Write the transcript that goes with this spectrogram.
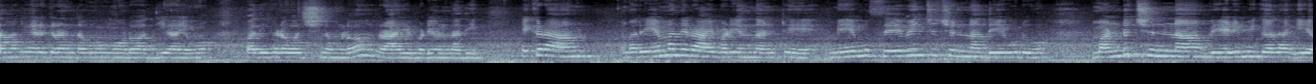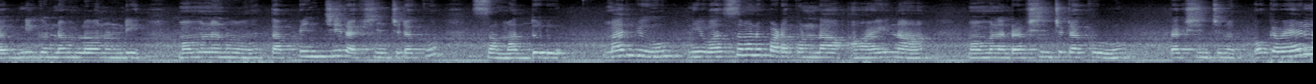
దానియల్ గ్రంథము మూడో అధ్యాయము పదిహేడవ వచనంలో రాయబడి ఉన్నది. ఇక్కడ మరి ఏమని రాయబడి ఉందంటే మేము సేవించుచున్న దేవుడు మండుచున్న వేడిమి గల ఈ అగ్నిగుండంలో నుండి మమ్మలను తప్పించి రక్షించుటకు సమర్థుడు. మరియు నీ వర్షమును పడకుండా ఆయన మమ్మల్ని రక్షించుటకు రక్షించును. ఒకవేళ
